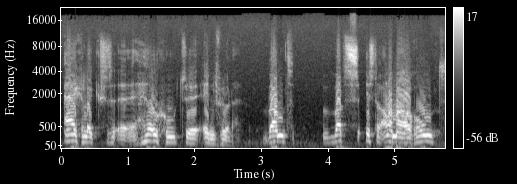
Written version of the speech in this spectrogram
eigenlijk uh, heel goed invullen. Want wat is er allemaal rond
